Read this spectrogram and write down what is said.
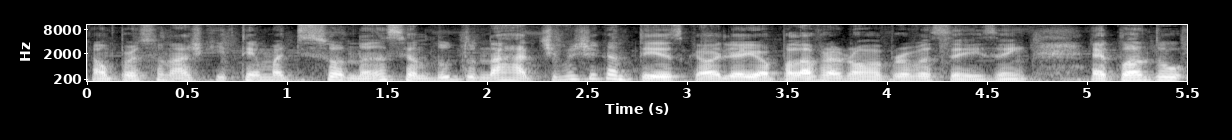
É um personagem que tem uma dissonância ludo-narrativa gigantesca. Olha aí, ó, palavra nova pra vocês, hein? É quando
